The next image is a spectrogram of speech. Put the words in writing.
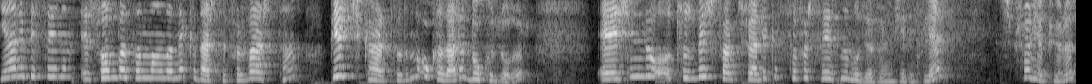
Yani bir sayının e, son basamağında ne kadar 0 varsa bir çıkartıldığında o kadar da 9 olur. E, şimdi o 35 faktöriyeldeki 0 sayısını bulacağız öncelikle. Şimdi şöyle yapıyoruz.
